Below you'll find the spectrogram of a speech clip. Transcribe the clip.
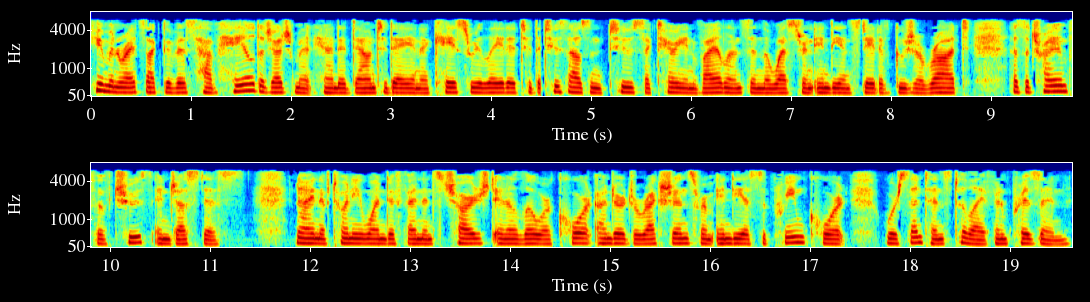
Human rights activists have hailed a judgment handed down today in a case related to the 2002 sectarian violence in the western Indian state of Gujarat as a triumph of truth and justice. Nine of 21 defendants charged in a lower court under directions from India's Supreme Court were sentenced to life in prison.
